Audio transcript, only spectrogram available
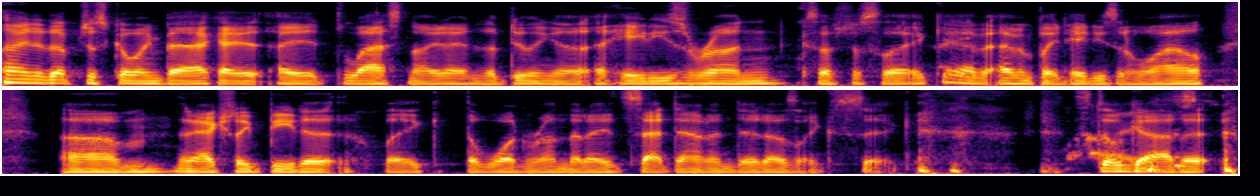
I ended up just going back. I, I last night I ended up doing a, a Hades run because I was just like, yeah, I haven't played Hades in a while. Um, and I actually beat it like the one run that I had sat down and did. I was like, sick. Still got Nice. it. Oh,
